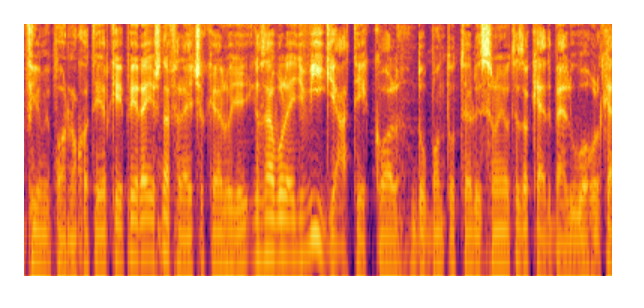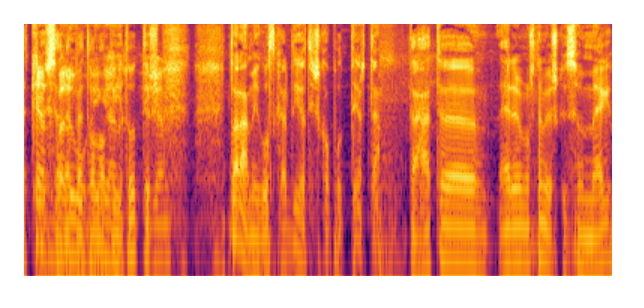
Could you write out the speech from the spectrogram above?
filmiparnak a térképére, és ne felejtsük el, hogy igazából egy vígjátékkal dobbantott először nagyot ez a Cat Ballou, ahol kettő Cat szerepet Ballou, alapított, igen, és igen. talán még Oscar díjat is kapott érte. Tehát uh, erre most nem esküszöm meg,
